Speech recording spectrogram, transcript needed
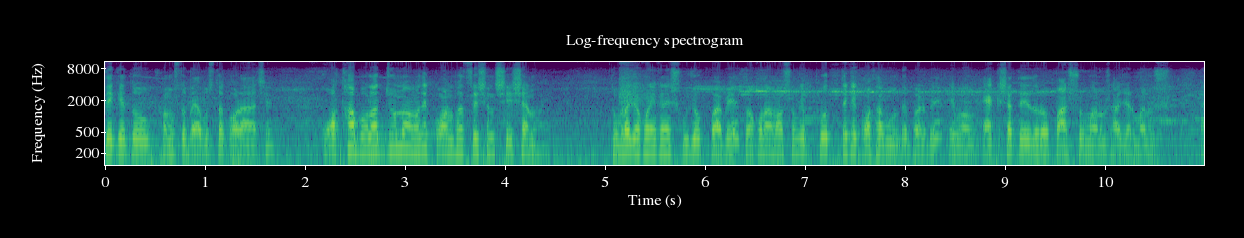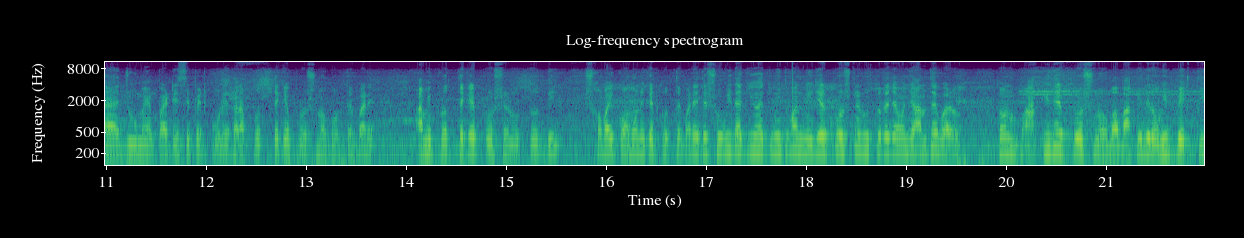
থেকে তো সমস্ত ব্যবস্থা করা আছে। কথা বলার জন্য আমাদের কনভারসেশন সেশন হয়। তোমরা যখন এখানে সুযোগ পাবে, তখন আমার সঙ্গে প্রত্যেকে কথা বলতে পারবে এবং একসাথে ধরো পাঁচশো মানুষ, হাজার মানুষ জুমে পার্টিসিপেট করে তারা প্রত্যেকে প্রশ্ন করতে পারে। আমি প্রত্যেকের প্রশ্নের উত্তর দিই, সবাই কমিউনিকেট করতে পারে। এতে সুবিধা কী হয়? তুমি তোমার নিজের প্রশ্নের উত্তরটা যেমন জানতে পারো, তখন বাকিদের প্রশ্ন বা বাকিদের অভিব্যক্তি,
